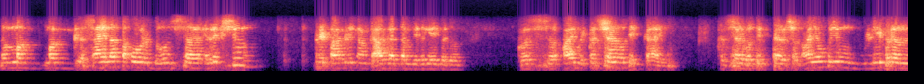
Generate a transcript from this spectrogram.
Nung mag, mag-sign up ako doon sa election, Republican kaagad ang binigay ko doon. Because uh, I'm a conservative guy. Conservative person. Ayaw ko yung liberal,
